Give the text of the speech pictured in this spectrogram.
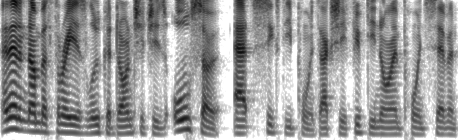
And then at number three is Luka Doncic, is also at 60 points, actually 59.7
